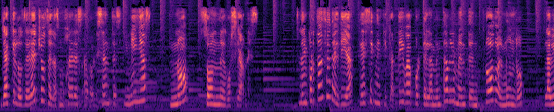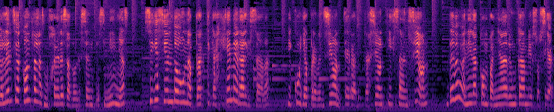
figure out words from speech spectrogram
ya que los derechos de las mujeres, adolescentes y niñas no son negociables. La importancia del día es significativa porque lamentablemente en todo el mundo la violencia contra las mujeres, adolescentes y niñas sigue siendo una práctica generalizada y cuya prevención, erradicación y sanción debe venir acompañada de un cambio social,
